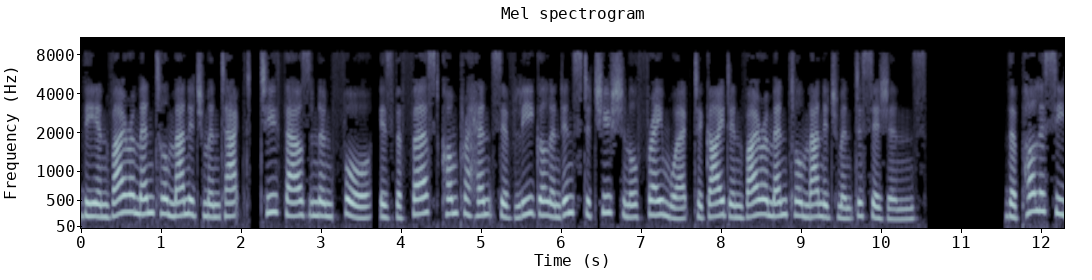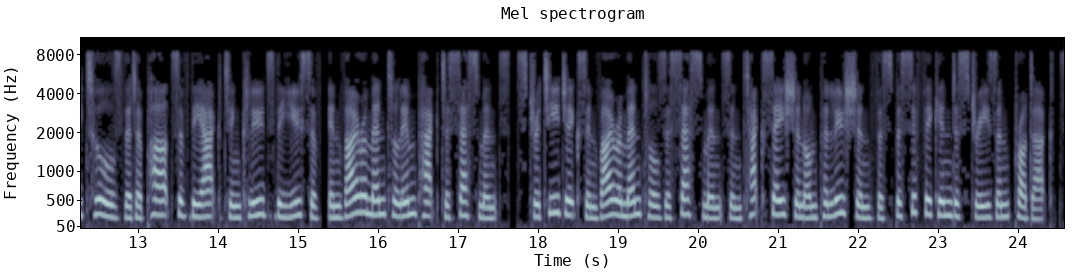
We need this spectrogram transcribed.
The Environmental Management Act, 2004, is the first comprehensive legal and institutional framework to guide environmental management decisions. The policy tools that are parts of the Act includes the use of, environmental impact assessments, strategics environmentals assessments and taxation on pollution for specific industries and products.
